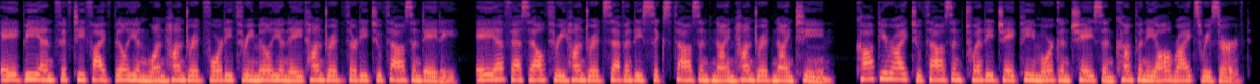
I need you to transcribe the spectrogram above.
ABN 55,143,832,080, AFSL 376,919. Copyright 2020 JP Morgan Chase and Company All rights reserved.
